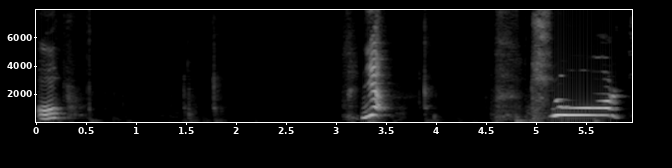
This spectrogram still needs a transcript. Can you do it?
Оп. Ні! Чорт!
